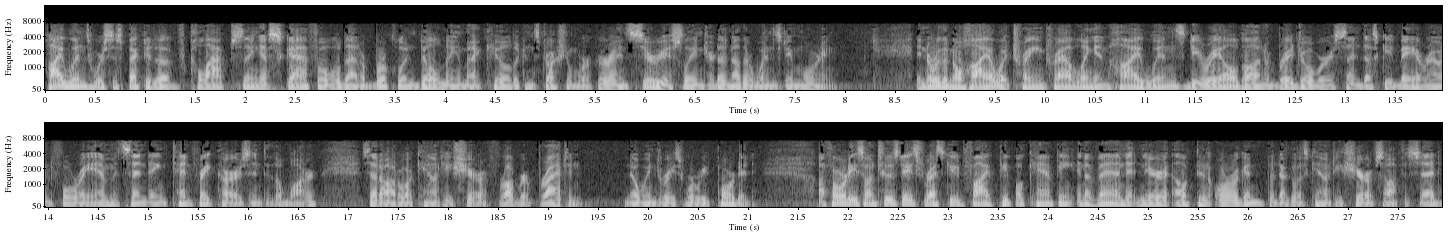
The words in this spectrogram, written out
High winds were suspected of collapsing a scaffold at a Brooklyn building that killed a construction worker and seriously injured another Wednesday morning. In northern Ohio, a train traveling in high winds derailed on a bridge over Sandusky Bay around 4 a.m., sending 10 freight cars into the water, said Ottawa County Sheriff Robert Bratton. No injuries were reported. Authorities on Tuesdays rescued five people camping in a van near Elkton, Oregon, the Douglas County Sheriff's Office said.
